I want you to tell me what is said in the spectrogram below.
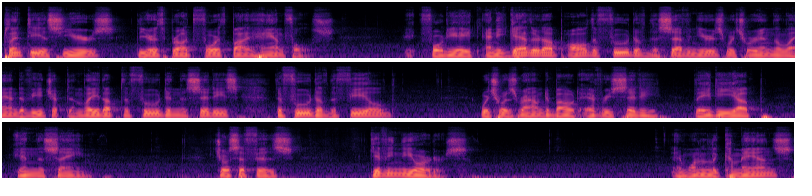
plenteous years, the earth brought forth by handfuls 48 and he gathered up all the food of the seven years which were in the land of egypt and laid up the food in the cities the food of the field which was round about every city laid he up in the same. Joseph is giving the orders. And one of the commands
